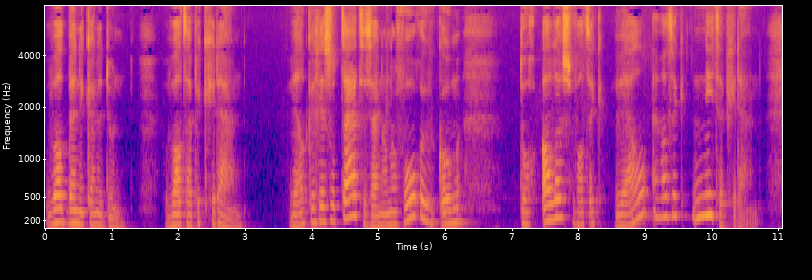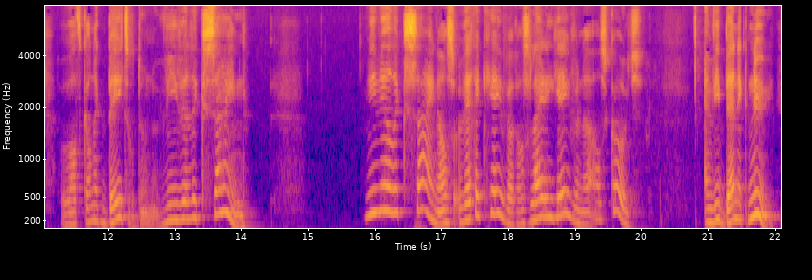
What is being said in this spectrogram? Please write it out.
Wat ben ik aan het doen? Wat heb ik gedaan? Welke resultaten zijn er naar voren gekomen door alles wat ik wel en wat ik niet heb gedaan? Wat kan ik beter doen? Wie wil ik zijn? Wie wil ik zijn als werkgever, als leidinggevende, als coach? En wie ben ik nu?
